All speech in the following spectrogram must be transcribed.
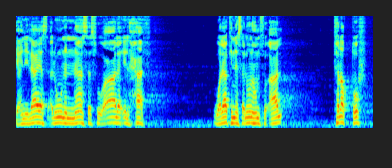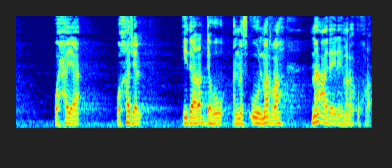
يعني لا يسألون الناس سؤال إلحاف. ولكن يسألونهم سؤال تلطف وحياء وخجل إذا رده المسؤول مرة ما عاد إليه مرة أخرى.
